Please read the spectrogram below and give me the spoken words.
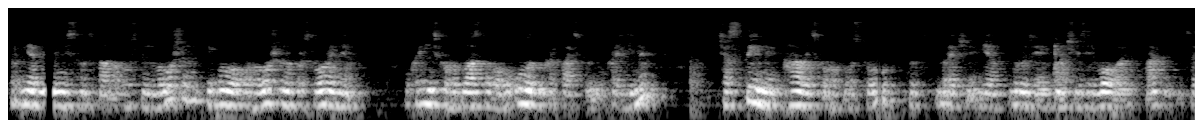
прем'єр-міністром став Августин Волошин і було оголошено про створення українського пластового уладу Карпатської України, частини Галицького пласту. Тут, до речі, є друзі наші зі Львова, так, які це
